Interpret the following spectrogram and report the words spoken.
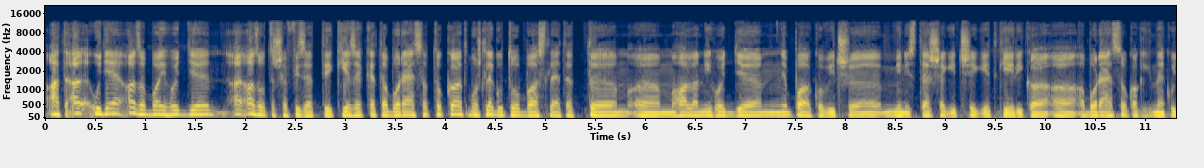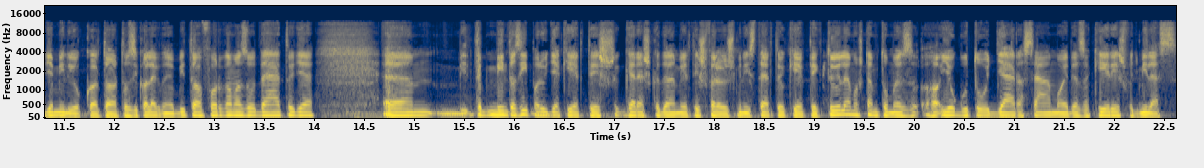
Hát ugye az a baj, hogy azóta se fizették ki ezeket a borászatokat. Most legutóbb azt lehetett hallani, hogy Palkovics miniszter segítségét kérik a, a, a borászok, akiknek ugye milliókkal tartozik a legnagyobb italforgalmazó, de hát ugye mint az iparügyekért és kereskedelemért is felelős minisztertől kérték tőle, most nem tudom, ez a jogutódjára száll majd ez a kérés, vagy mi lesz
